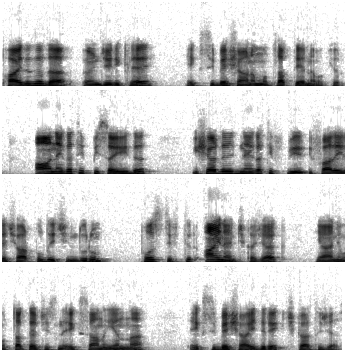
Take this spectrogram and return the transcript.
Paydada da öncelikle eksi 5 A'nın mutlak değerine bakıyorum. A negatif bir sayıydı. İçeride negatif bir ifadeyle çarpıldığı için durum pozitiftir. Aynen çıkacak. Yani mutlak değer içerisinde eksi A'nın yanına eksi 5 A'yı direkt çıkartacağız.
